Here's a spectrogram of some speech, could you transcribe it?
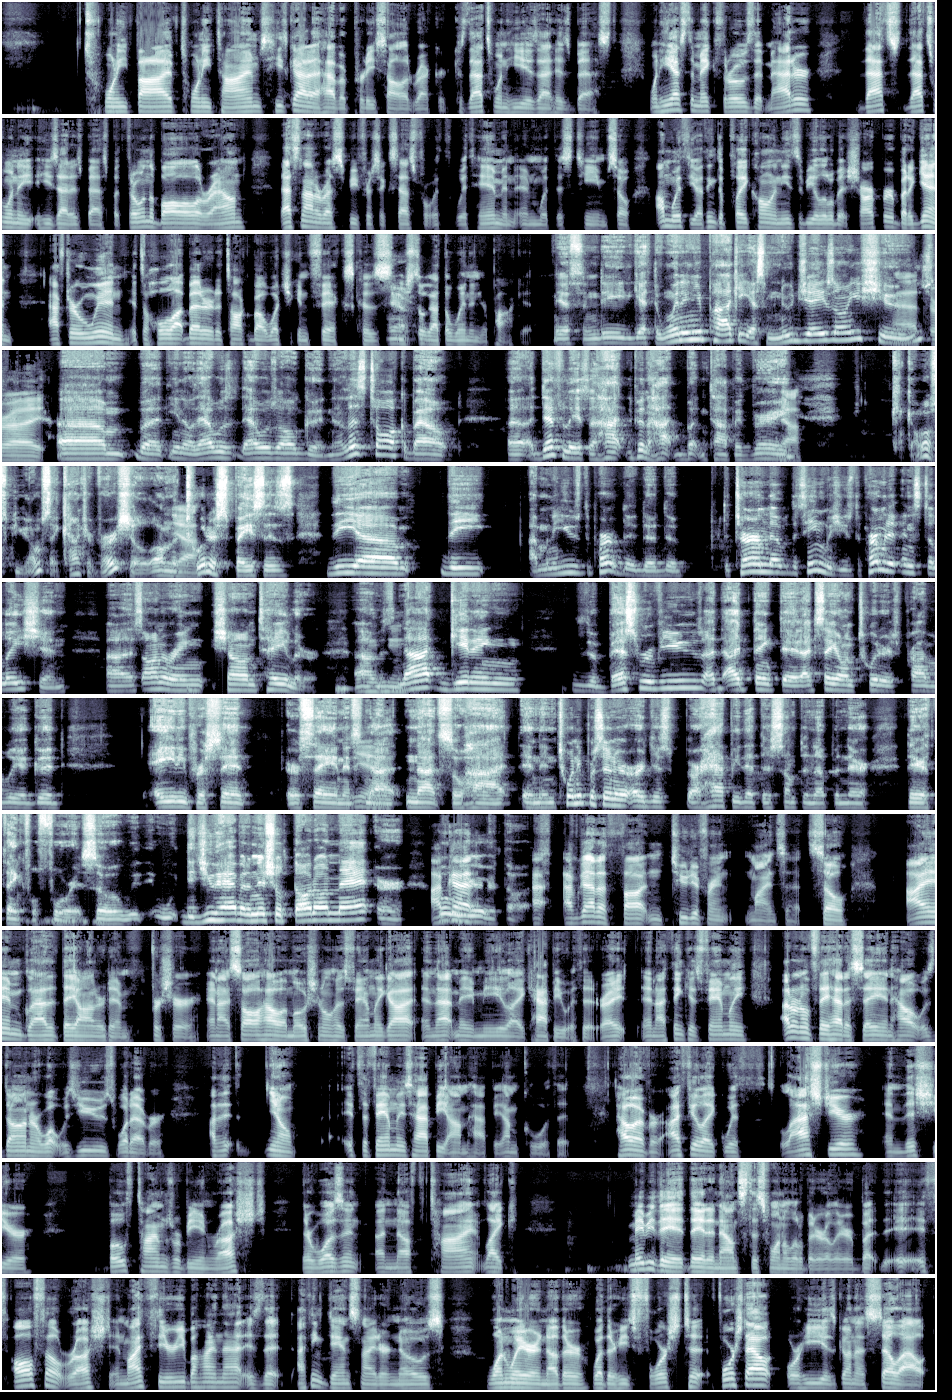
25, 20 times, he's got to have a pretty solid record because that's when he is at his best. When he has to make throws that matter, that's that's when he, he's at his best. But throwing the ball all around, that's not a recipe for success for with with him and, and with this team. So I'm with you. I think the play calling needs to be a little bit sharper. But again, after a win, it's a whole lot better to talk about what you can fix because yeah. you still got the win in your pocket. Yes, indeed. You got the win in your pocket. You got some new J's on your shoes. That's right. Um, but you know that was that was all good. Now let's talk about. Uh, definitely, it's a hot. It's been a hot button topic. Very. Yeah. Almost, I'm gonna say controversial on the yeah. Twitter Spaces. The um, the I'm going to use the, per, the, the the the term that the team was used. The permanent installation uh, is honoring Sean Taylor. Um, mm-hmm. It's not getting the best reviews. I, I think that I'd say on Twitter it's probably a good eighty percent are saying it's yeah. not not so hot, and then twenty percent are, are, just are happy that there's something up in there. They're thankful for it. So, w- did you have an initial thought on that, or I've got your thoughts? I, I've got a thought in two different mindsets. So, I am glad that they honored him for sure. And I saw how emotional his family got, and that made me like happy with it, right? And I think his family, I don't know if they had a say in how it was done or what was used, whatever. I, you know, if the family's happy, I'm happy. I'm cool with it. However, I feel like with last year and this year, both times were being rushed. There wasn't enough time, like maybe they they had announced this one a little bit earlier, but it, it, all felt rushed. And my theory behind that is that I think Dan Snyder knows one way or another whether he's forced to forced out or he is going to sell out.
